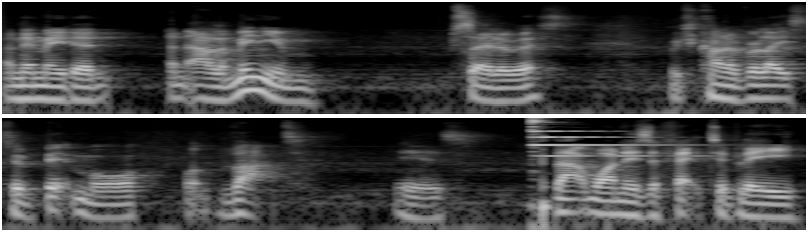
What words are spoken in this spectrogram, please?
and they made an an aluminium soloist, which kind of relates to a bit more what that is. that one is effectively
